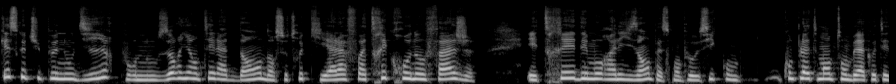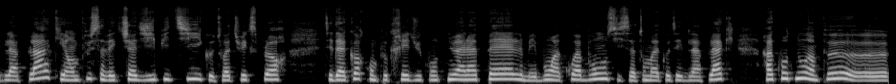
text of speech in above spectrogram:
Qu'est-ce que tu peux nous dire pour nous orienter là-dedans, dans ce truc qui est à la fois très chronophage et très démoralisant, parce qu'on peut aussi complètement tomber à côté de la plaque. Et en plus, avec ChatGPT, que toi tu explores, tu es d'accord qu'on peut créer du contenu à l'appel, mais bon, à quoi bon si ça tombe à côté de la plaque? Raconte-nous un peu euh,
